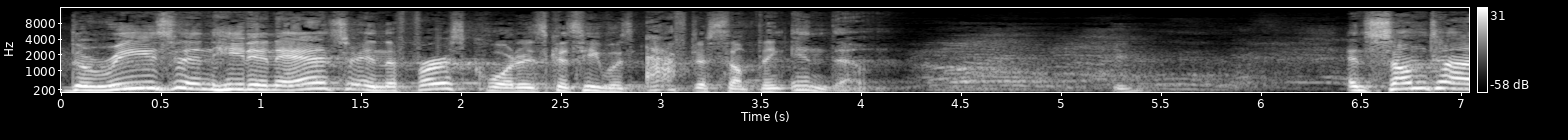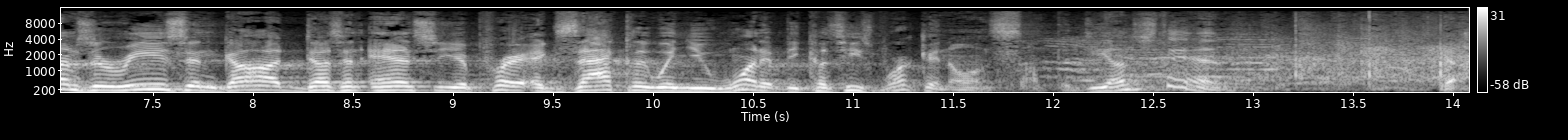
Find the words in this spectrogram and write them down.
The reason he didn't answer in the first quarter is because he was after something in them. And sometimes the reason God doesn't answer your prayer exactly when you want it because he's working on something. Do you understand? Yeah.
